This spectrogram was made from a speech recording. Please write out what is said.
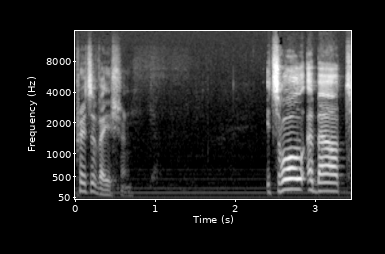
preservation. It's all about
